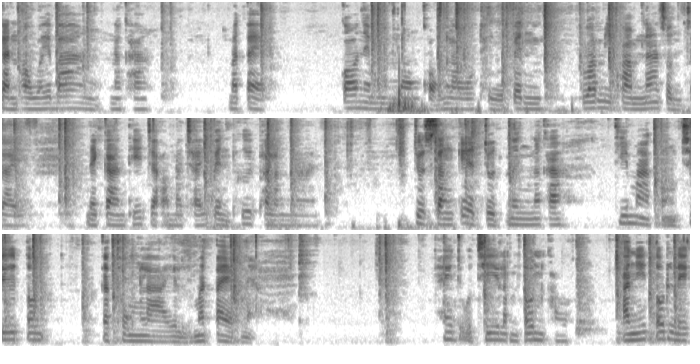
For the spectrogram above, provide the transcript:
กันเอาไว้บ้างนะคะ มาแตกก็ในมุมมองของเราถือเป็นว่ามีความน่าสนใจในการที่จะเอามาใช้เป็นพืชพลังงาน จุดสังเกตจุดหนึ่งนะคะ ที่มาของชื่อต้นกระทงลายหรือมะแตกเนี่ย ให้ดูที่ลำต้นเขา อันนี้ต้นเล็ก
